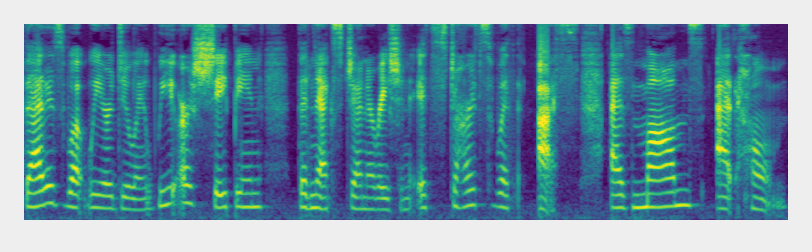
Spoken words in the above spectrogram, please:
That is what we are doing. We are shaping the next generation. It starts with us as moms at home.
